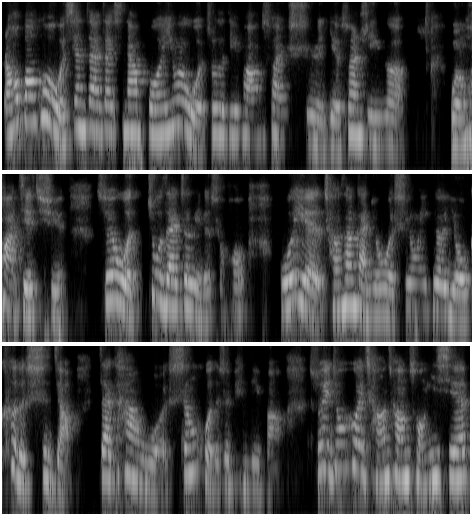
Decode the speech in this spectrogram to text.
然后包括我现在在新加坡，因为我住的地方算是也算是一个文化街区，所以我住在这里的时候，我也常常感觉我是用一个游客的视角在看我生活的这片地方，所以就会常常从一些。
